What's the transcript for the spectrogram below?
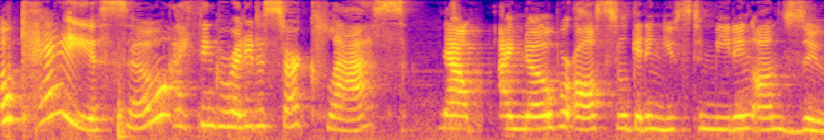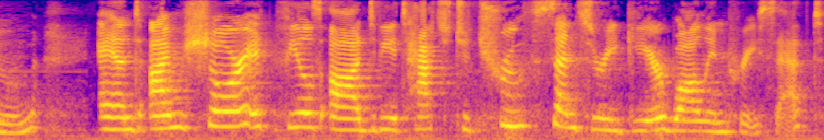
Okay, so I think we're ready to start class. Now, I know we're all still getting used to meeting on Zoom, and I'm sure it feels odd to be attached to truth sensory gear while in precept,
